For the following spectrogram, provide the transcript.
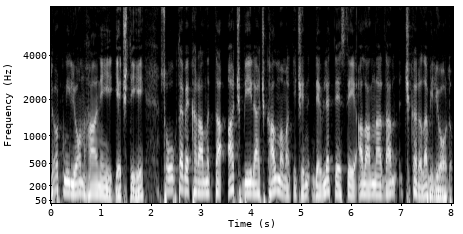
4 milyon haneyi geçtiği, soğukta ve karanlıkta aç bir ilaç kalmamak için devlet desteği alanlardan çıkarılabiliyordu.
